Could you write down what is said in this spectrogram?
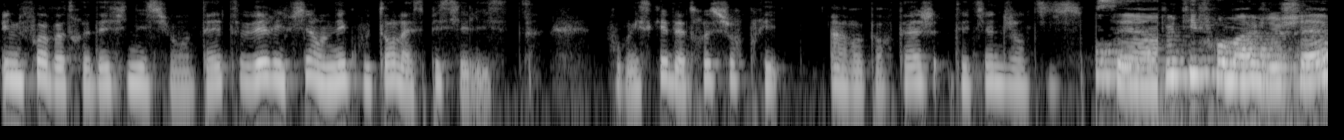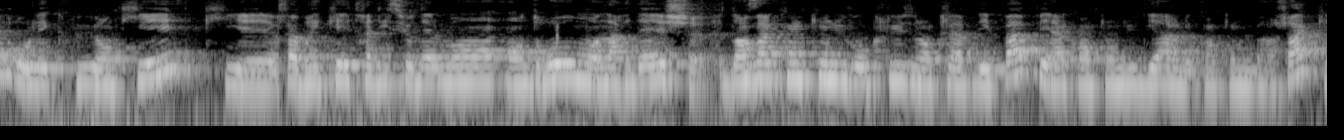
Une fois votre définition en tête, vérifiez en écoutant la spécialiste. Vous risquez d'être surpris. Un reportage d'Étienne Gentil. C'est un petit fromage de chèvre au lait cru entier qui est fabriqué traditionnellement en Drôme, en Ardèche, dans un canton du Vaucluse, l'enclave des Papes, et un canton du Gard, le canton de Barjac.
